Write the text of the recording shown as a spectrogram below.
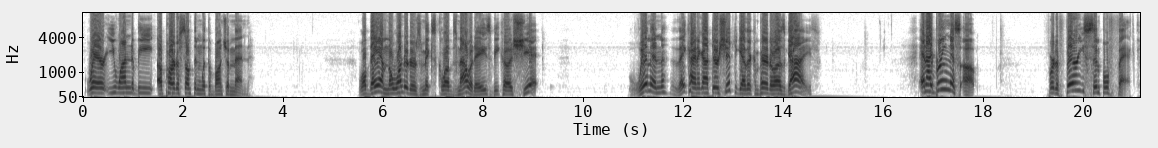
where you wanted to be a part of something with a bunch of men. Well, damn, no wonder there's mixed clubs nowadays because shit. Women, they kind of got their shit together compared to us guys. And I bring this up for the very simple fact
